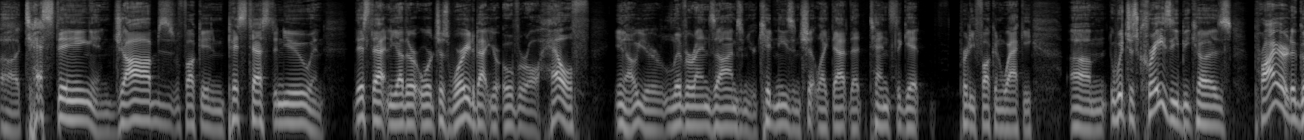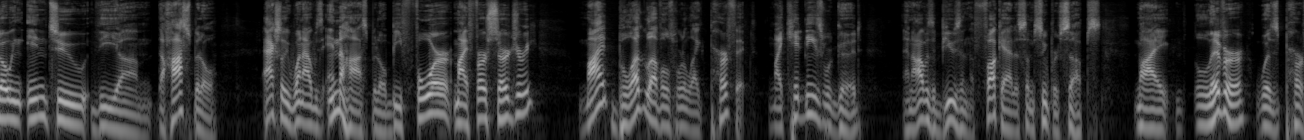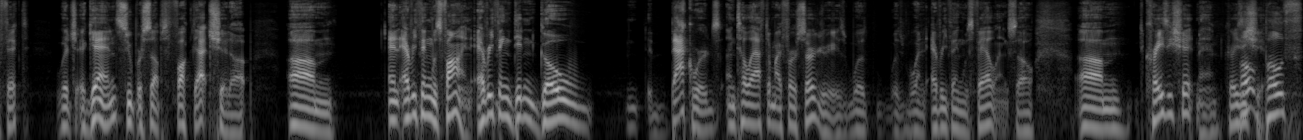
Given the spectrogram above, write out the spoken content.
uh, testing and jobs fucking piss testing you and this, that, and the other, or just worried about your overall health, you know, your liver enzymes and your kidneys and shit like that, that tends to get pretty fucking wacky. Um, which is crazy because prior to going into the um, the hospital, actually when I was in the hospital before my first surgery, my blood levels were like perfect. My kidneys were good, and I was abusing the fuck out of some super sups. My liver was perfect, which again, super sups fucked that shit up. Um, and everything was fine. Everything didn't go backwards until after my first surgeries was was when everything was failing. So um, crazy shit, man. Crazy shit. both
